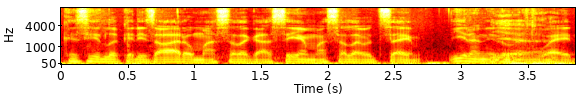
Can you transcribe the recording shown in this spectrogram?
because he'd look at his idol, Marcelo Garcia, and Marcelo would say, You don't need to lift weight.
